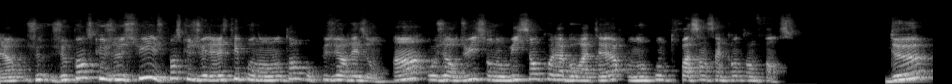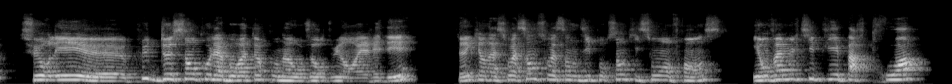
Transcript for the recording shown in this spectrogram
Alors, je, pense que je le suis et je pense que je vais le rester pendant longtemps pour plusieurs raisons. Un, aujourd'hui, sur nos 800 collaborateurs, on en compte 350 en France. Deux, sur les euh, plus de 200 collaborateurs qu'on a aujourd'hui en R&D, c'est vrai qu'il y en a 60-70% qui sont en France et on va multiplier par trois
